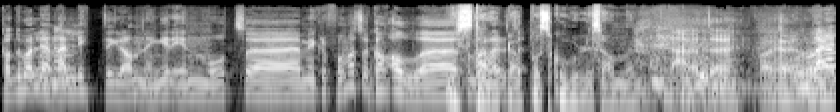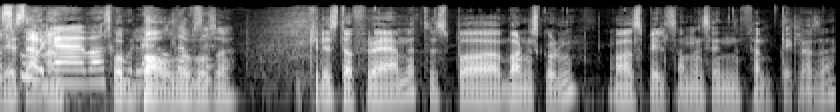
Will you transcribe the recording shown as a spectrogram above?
Kan du bare lene deg litt grann lenger inn mot uh, mikrofonen, så kan alle Vi starta på skole sammen. Der, vet du. Bare høre den Hvordan deilige skole, stemmen. På ballebåse. Kristoffer og jeg møttes på barneskolen og har spilt sammen siden femte klasse.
